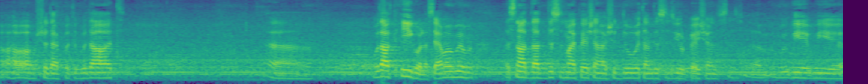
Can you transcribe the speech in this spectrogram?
how should I put it, without, without ego, let's say. I mean, we, it's not that this is my patient, I should do it, and this is your patient. Um, we, we, we,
